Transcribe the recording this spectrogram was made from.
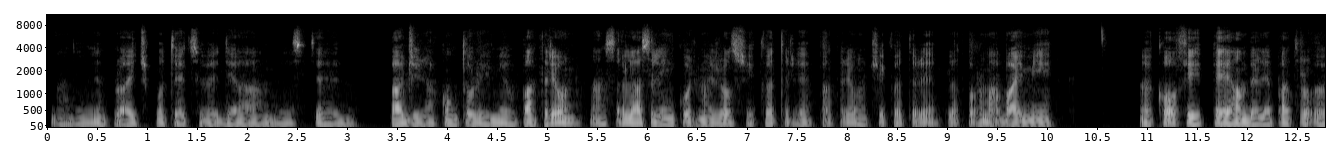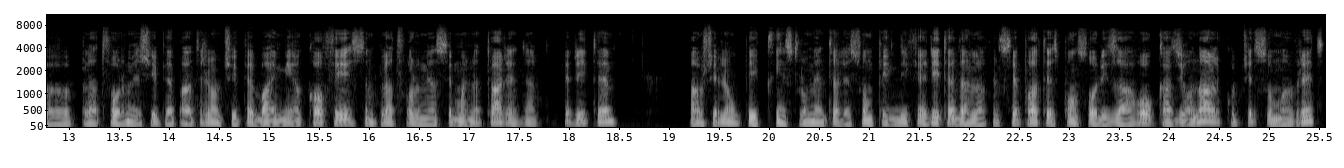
De exemplu, aici puteți vedea, este pagina contului meu Patreon. Am să las linkuri mai jos și către Patreon și către platforma Buy Me Coffee pe ambele patro- uh, platforme și pe Patreon și pe Buy Me a Coffee. Sunt platforme asemănătoare, dar diferite. Au și ele un pic, instrumentele sunt un pic diferite, dar la fel se poate sponsoriza ocazional cu ce sumă vreți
